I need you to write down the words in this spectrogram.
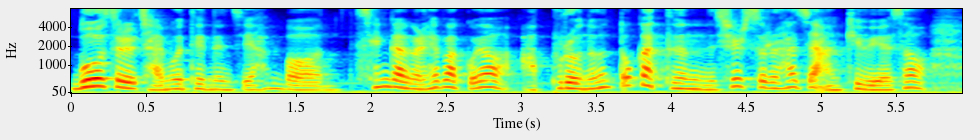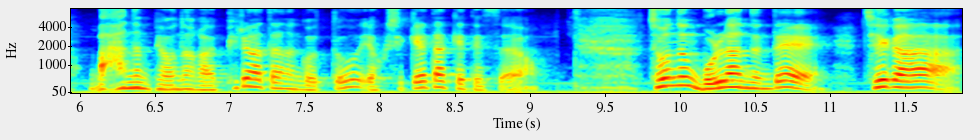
무엇을 잘못했는지 한번 생각을 해봤고요. 앞으로는 똑같은 실수를 하지 않기 위해서 많은 변화가 필요하다는 것도 역시 깨닫게 됐어요. 저는 몰랐는데 제가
